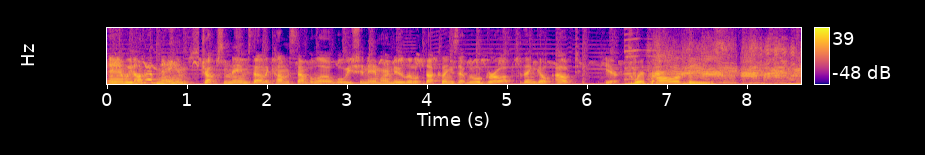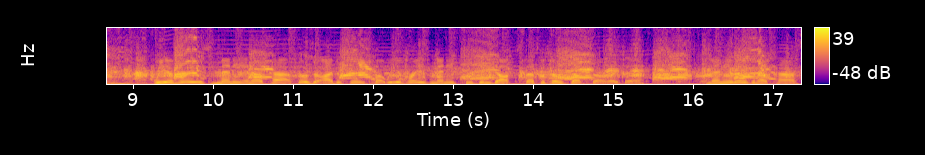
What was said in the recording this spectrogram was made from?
And we don't have names. Drop some names down in the comments down below what we should name our new little ducklings that we will grow up to then go out here. With all of these, we have raised many in our past. Those are ibises, but we have raised many Pekin ducks. That's what those ducks are right there. Many of those in our past.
